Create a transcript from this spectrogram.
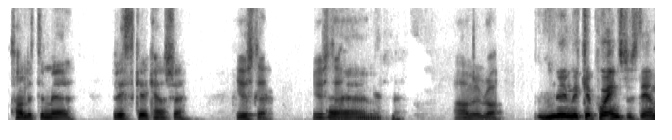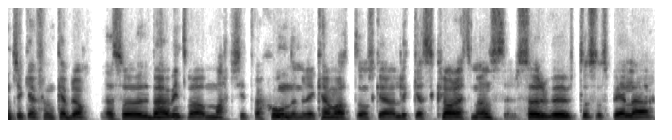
tar lite mer risker kanske. Just det, just det. Eh, ja, men det är bra. Mycket poängsystem tycker jag funkar bra. Alltså, det behöver inte vara matchsituationer, men det kan vara att de ska lyckas klara ett mönster. Serve ut och så spela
